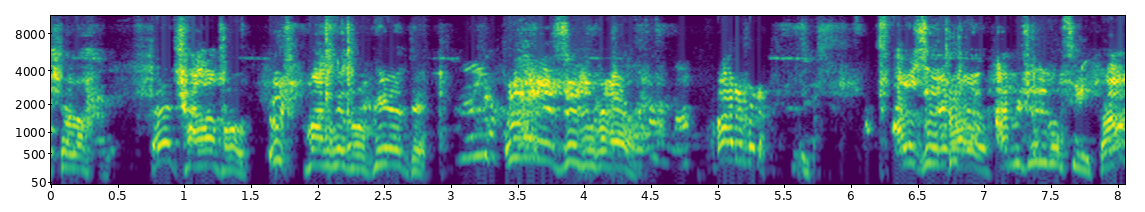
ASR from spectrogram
শালা। শালা কি হয়েছে? আরও আমি চুরি করছি। হ্যাঁ?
